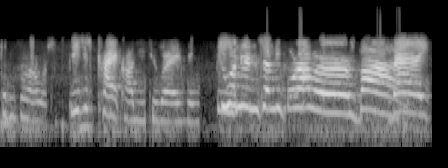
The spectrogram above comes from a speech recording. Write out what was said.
24 hours. You just try it on YouTube or anything. 274 hours. Bye. Bye.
